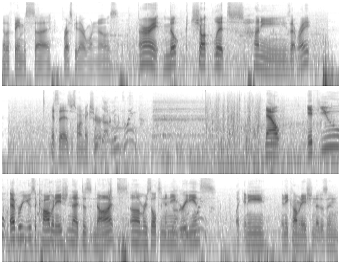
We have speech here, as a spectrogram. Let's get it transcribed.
another famous uh, recipe that everyone knows. Alright, milk chocolate honey. Is that right? Yes, it is. Just want to make We sure. got a new drink. Now, if you ever use a combination that does not um, result in any a ingredients, like any any combination that doesn't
